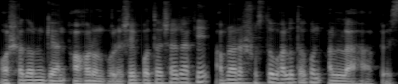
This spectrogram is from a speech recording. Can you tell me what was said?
অসাধারণ জ্ঞান আহরণ করুন। সেই প্রত্যাশা রাখি, আপনারা সুস্থ, ভালো থাকুন, আল্লাহ হাফেজ।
